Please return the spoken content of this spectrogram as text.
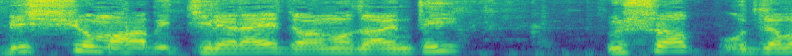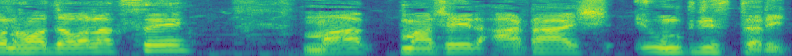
বিশ্ব মহাবীর চিলেরায়ের জন্ম জয়ন্তী উৎসব উদযাপন হওয়া যাওয়া লাগছে মাঘ মাসের আঠাশ, উনত্রিশ তারিখ।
